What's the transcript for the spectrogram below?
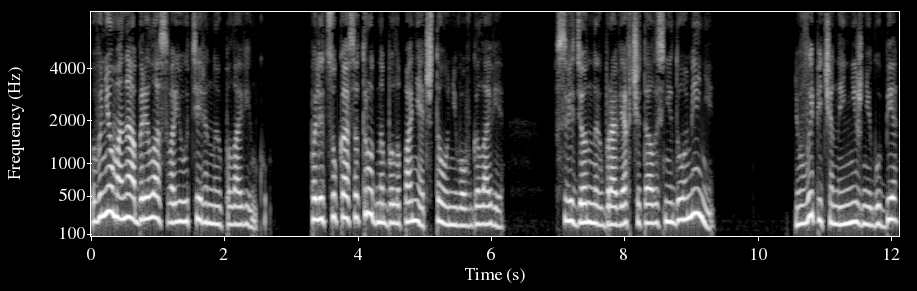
В нем она обрела свою утерянную половинку. По лицу Касса трудно было понять, что у него в голове. В сведенных бровях читалось недоумение. В выпеченной нижней губе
